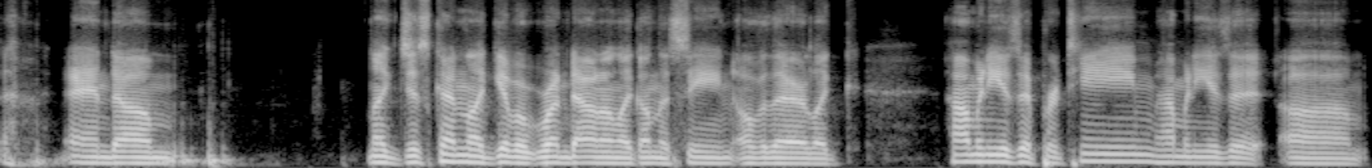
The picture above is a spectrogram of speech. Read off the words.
And um, like just kind of like give a rundown on like on the scene over there. Like, how many is it per team? How many is it? Um,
